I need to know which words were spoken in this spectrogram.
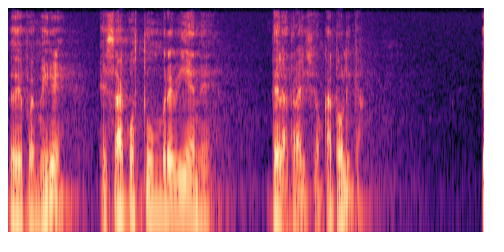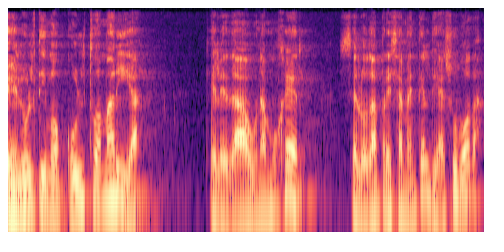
Le digo, pues mire, esa costumbre viene de la tradición católica. El último culto a María que le da a una mujer se lo da precisamente el día de su boda.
